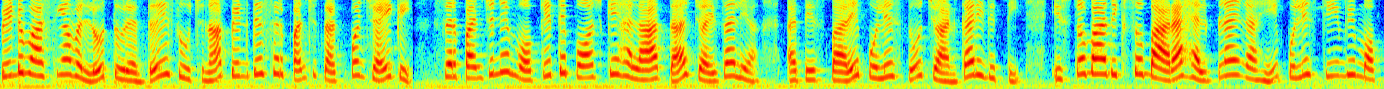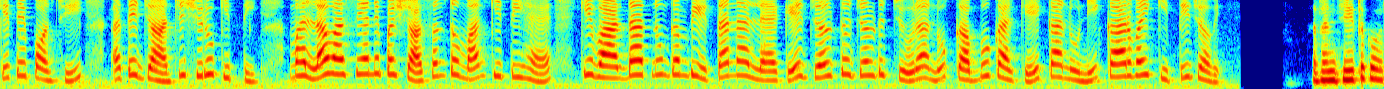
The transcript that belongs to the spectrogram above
ਪਿੰਡ ਵਾਸੀਆਂ ਵੱਲੋਂ ਤੁਰੰਤ ਇਹ ਸੂਚਨਾ ਪਿੰਡ ਦੇ ਸਰਪੰਚ ਤੱਕ ਪਹੁੰਚਾਈ ਗਈ। ਸਰਪੰਚ ਨੇ ਮੌਕੇ ਤੇ ਪਹੁੰਚ ਕੇ ਹਾਲਾਤ ਦਾ ਜਾਇਜ਼ਾ ਲਿਆ ਅਤੇ ਇਸ ਬਾਰੇ ਪੁਲਿਸ ਨੂੰ ਜਾਣਕਾਰੀ ਦਿੱਤੀ। ਇਸ ਤੋਂ ਬਾਅਦ 112 ਹੈਲਪਲਾਈਨ ਰਾਹੀਂ ਪੁਲਿਸ ਟੀਮ ਵੀ ਮੌਕੇ ਤੇ ਪਹੁੰਚੀ ਅਤੇ ਜਾਂਚ ਸ਼ੁਰੂ ਕੀਤੀ। ਮਹੱਲਾ ਵਾਸੀਆਂ ਨੇ ਪ੍ਰਸ਼ਾਸਨ ਤੋਂ ਮੰਗ ਕੀਤੀ ਹੈ ਕਿ ਵਾਰਦਾਤ ਨੂੰ ਗੰਭੀਰਤਾ ਨਾਲ ਲੈ ਕੇ ਜਲਦ ਤੋਂ ਜਲਦ ਚੋਰਾਂ ਨੂੰ ਕਾਬੂ ਕਰਕੇ ਕਾਨੂੰਨੀ ਕਾਰਵਾਈ ਕੀਤੀ ਜਾਵੇ। ਰਣਜੀਤ ਕੌਰ।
